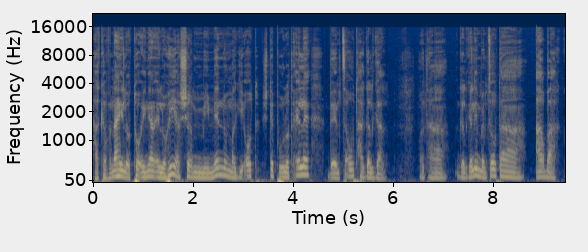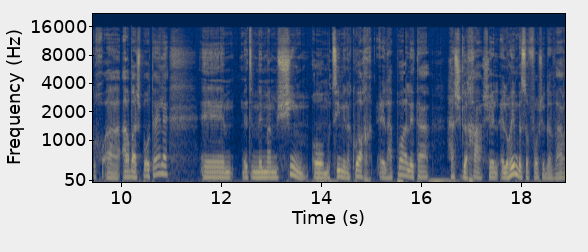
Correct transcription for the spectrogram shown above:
הכוונה היא לאותו עניין אלוהי אשר ממנו מגיעות שתי פעולות אלה באמצעות הגלגל. זאת אומרת, הגלגלים באמצעות הארבע, הארבע השפעות האלה, אה, בעצם מממשים או מוציאים מן הכוח אל הפועל את ההשגחה של אלוהים בסופו של דבר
